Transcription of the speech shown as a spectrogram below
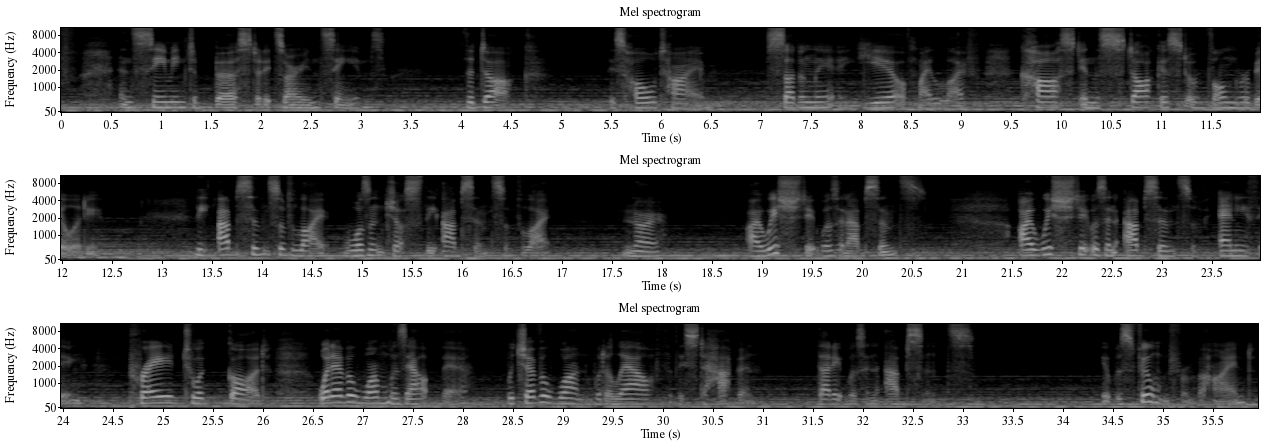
and seeming to burst at its own seams? The dark, this whole time, Suddenly, a year of my life cast in the starkest of vulnerability. The absence of light wasn't just the absence of light. No, I wished it was an absence. I wished it was an absence of anything, prayed to a god, whatever one was out there, whichever one would allow for this to happen, that it was an absence. It was filmed from behind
